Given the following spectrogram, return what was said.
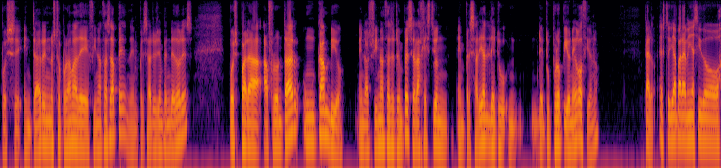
pues eh, entrar en nuestro programa de Finanzas APE, de empresarios y emprendedores, pues para afrontar un cambio en las finanzas de tu empresa, la gestión empresarial de tu, de tu propio negocio, ¿no? Claro, esto ya para mí ha sido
